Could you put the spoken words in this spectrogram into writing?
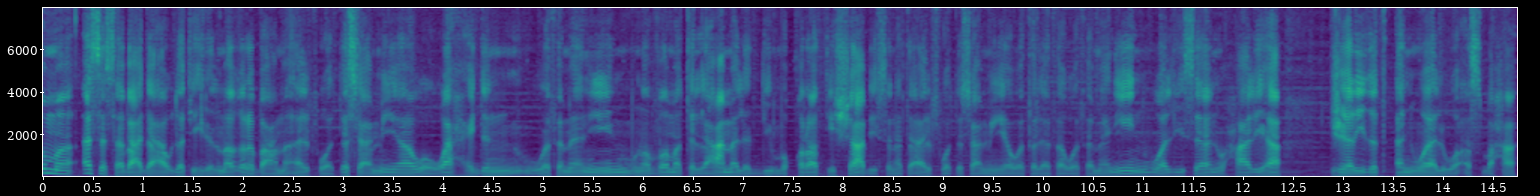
ثم أسس بعد عودته للمغرب عام 1981 منظمة العمل الديمقراطي الشعبي سنة 1983 ولسان حالها جريدة أنوال وأصبح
